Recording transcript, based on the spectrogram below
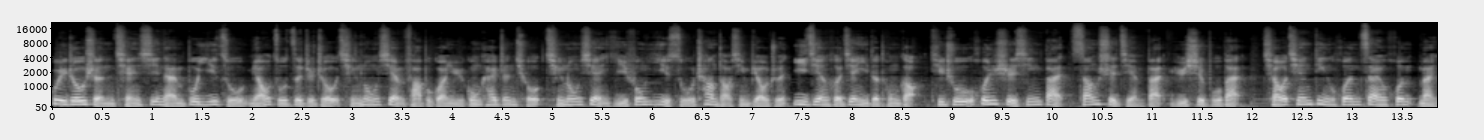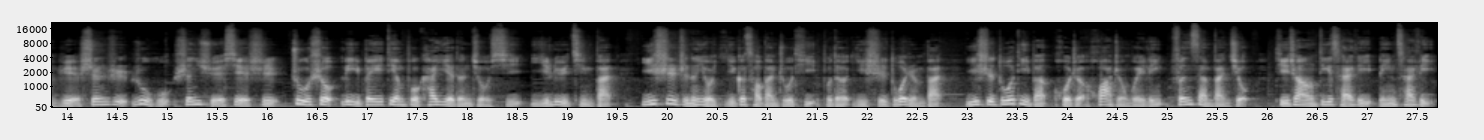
贵州省黔西南布依族苗族自治州晴隆县发布关于公开征求晴隆县移风易俗倡导性标准意见和建议的通告，提出婚事兴办、丧事减办、余事不办；乔迁、订婚、再婚、满月、生日、入伍、升学、谢师、祝寿、立碑、店铺开业等酒席一律禁办。仪式只能有一个操办主体，不得一式多人办、一式多地办或者化整为零、分散办酒。提倡低彩礼、零彩礼。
